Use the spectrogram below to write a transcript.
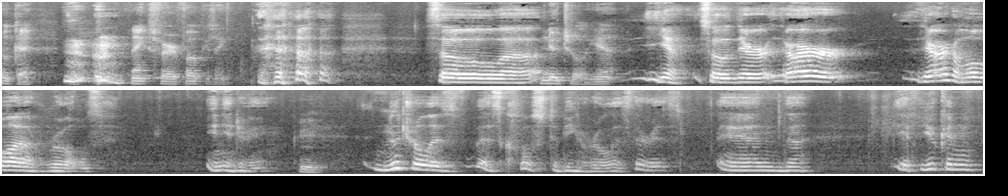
Okay. Thanks for focusing. So uh, Neutral, yeah. yeah, so there there are there aren't a whole lot of rules in interviewing. Mm. neutral is as close to being a rule as there is. And uh, if you can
